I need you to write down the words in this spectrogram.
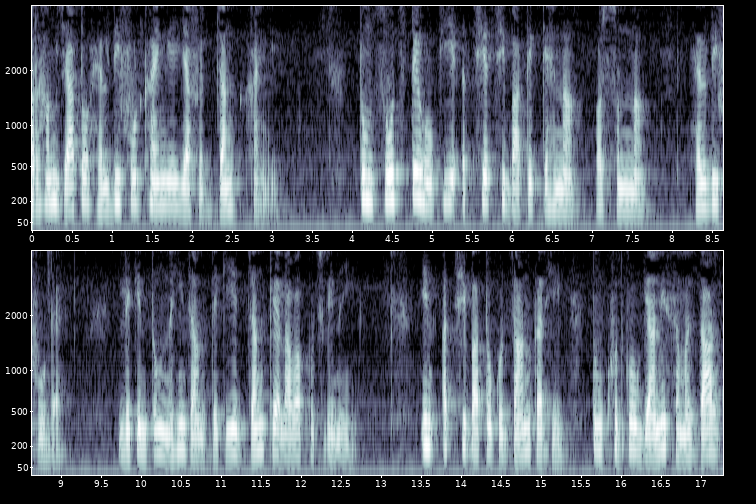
और हम या तो हेल्दी फ़ूड खाएँगे या फिर जंक खाएँगे। तुम सोचते हो कि ये अच्छी अच्छी बातें कहना और सुनना हेल्दी फ़ूड है, लेकिन तुम नहीं जानते कि ये जंक के अलावा कुछ भी नहीं। इन अच्छी बातों को जानकर ही तुम खुद को ज्ञानी समझदार,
